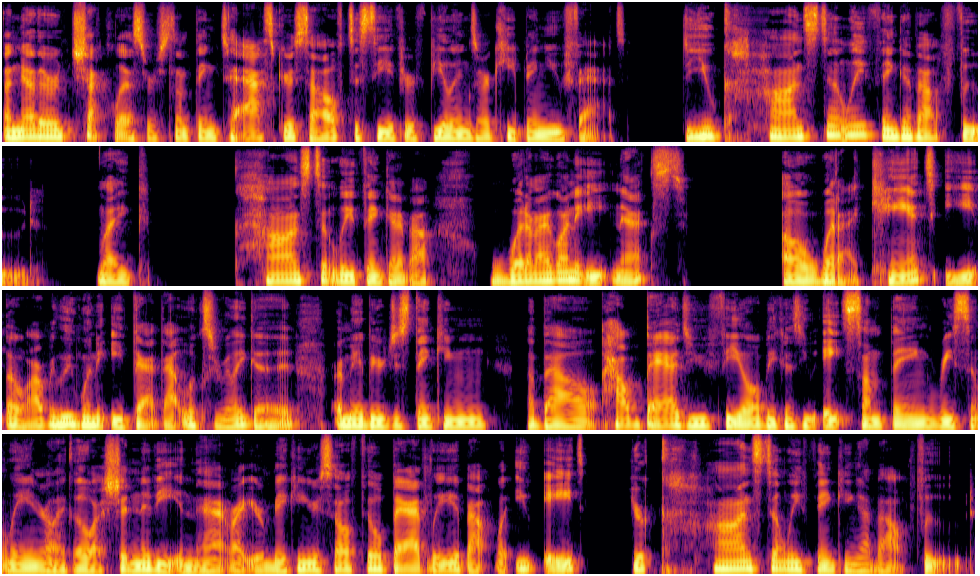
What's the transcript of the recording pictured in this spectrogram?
another checklist or something to ask yourself to see if your feelings are keeping you fat. Do you constantly think about food? Like, constantly thinking about what am I going to eat next? Oh, what I can't eat. Oh, I really want to eat that. That looks really good. Or maybe you're just thinking about how bad you feel because you ate something recently and you're like, oh, I shouldn't have eaten that, right? You're making yourself feel badly about what you ate you're constantly thinking about food.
